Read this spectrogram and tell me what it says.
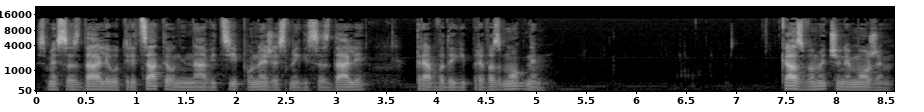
сме създали отрицателни навици и понеже сме ги създали, трябва да ги превъзмогнем. Казваме, че не можем.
